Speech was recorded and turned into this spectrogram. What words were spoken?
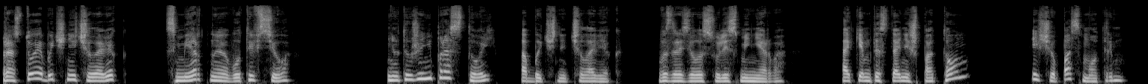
простой обычный человек, смертная, вот и все. Но ты уже не простой обычный человек, возразила Сулис Минерва. А кем ты станешь потом, еще посмотрим.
